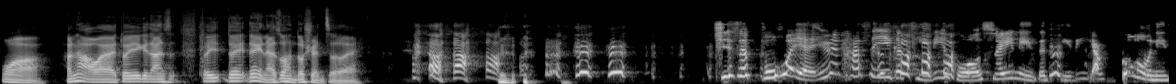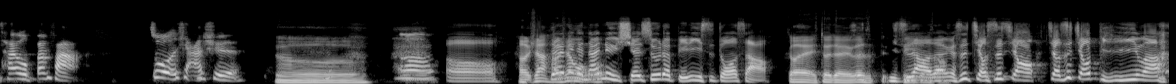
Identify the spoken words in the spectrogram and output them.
哇，很好哎、对一个单身，对对对你来说很多选择哎、其实不会耶，因为它是一个体力活，所以你的体力要够，你才有办法做下去。嗯，嗯，哦，好像好对，像我那个男女悬殊的比例是多少？对对对，你知道那的个是九十九九十九比一吗？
